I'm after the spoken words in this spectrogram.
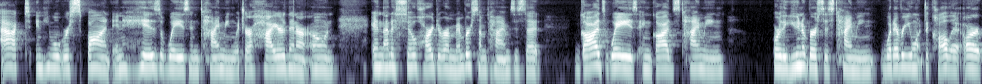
act and he will respond in his ways and timing, which are higher than our own. And that is so hard to remember sometimes is that God's ways and God's timing or the universe's timing, whatever you want to call it, are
